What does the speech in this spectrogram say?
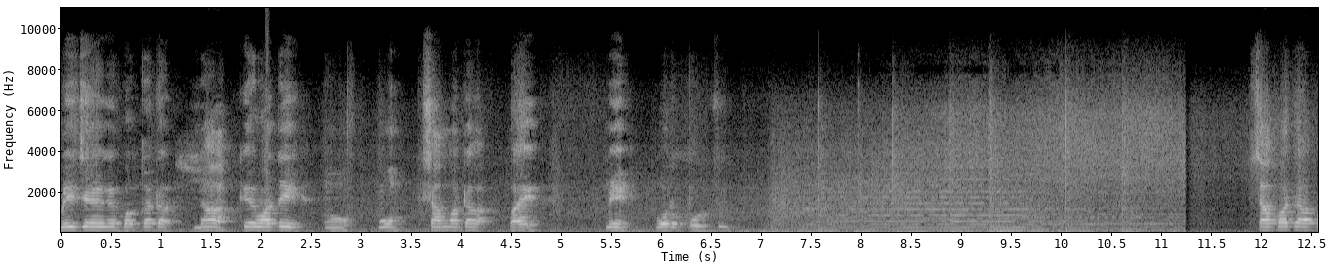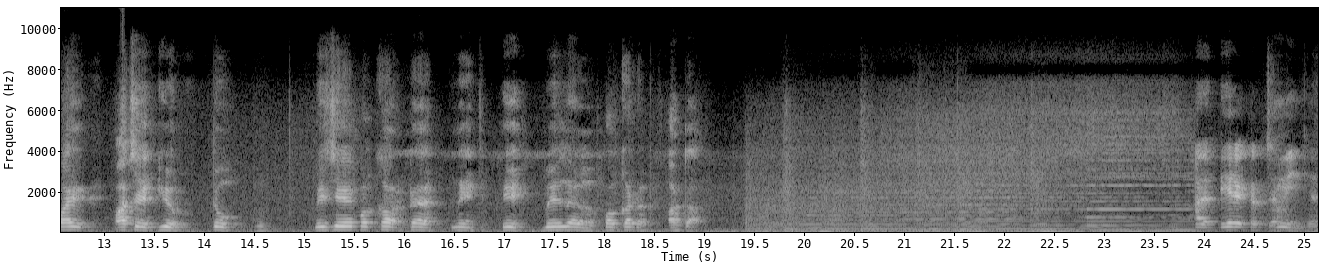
વિજય પકડ ના કહેવાથી હું હું શામળાભાઈને ઓળખું છું? શામળાભાઈ પાસે ગયો? તો વિજય ભગત ને એ બિલ ભગત હતા. મારે તેર જમીન છે.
